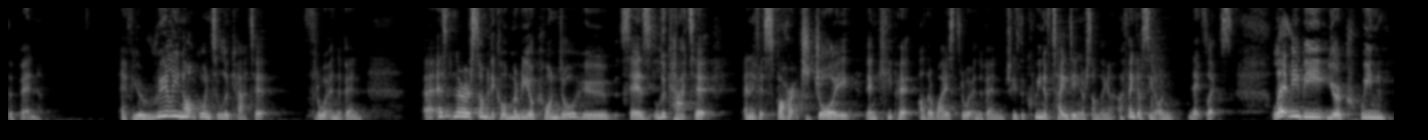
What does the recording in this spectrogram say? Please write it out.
the bin. If you're really not going to look at it, throw it in the bin. Uh, isn't there somebody called Marie Kondo who says, look at it, and if it sparks joy, then keep it, otherwise throw it in the bin. She's the queen of tidying or something. I think I've seen it on Netflix. Let me be your queen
